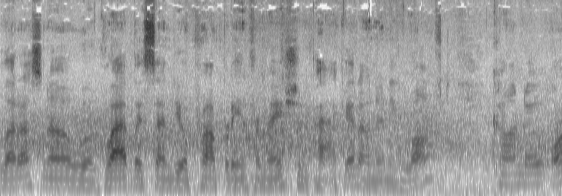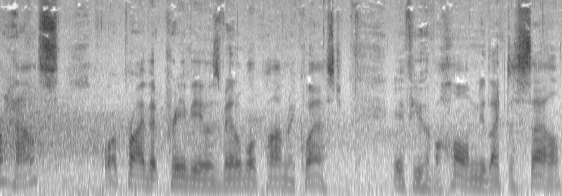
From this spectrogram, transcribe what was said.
let us know. We'll gladly send you a property information packet on any loft, condo, or house, or private preview is available upon request. If you have a home you'd like to sell,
